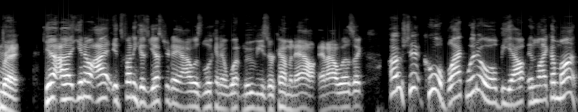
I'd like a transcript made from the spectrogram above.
Right. Yeah, uh, you know, I it's funny because yesterday I was looking at what movies are coming out, and I was like, "Oh shit, cool! Black Widow will be out in like a month,"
